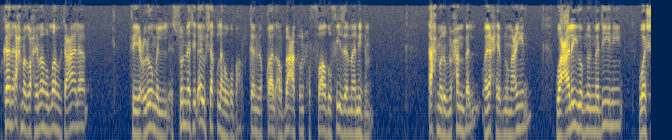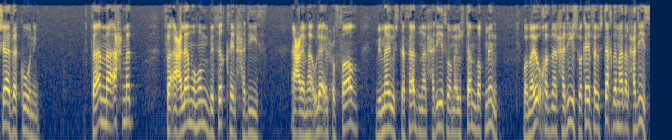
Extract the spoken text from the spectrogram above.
وكان أحمد رحمه الله تعالى في علوم السنة لا يشق له غبار. كان يقال أربعة حفاظ في زمانهم. أحمد بن حنبل ويحيى بن معين وعلي بن المديني والشاذكوني. فأما أحمد فأعلمهم بفقه الحديث. أعلم هؤلاء الحفاظ بما يستفاد من الحديث وما يستنبط منه وما يؤخذ من الحديث وكيف يستخدم هذا الحديث.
